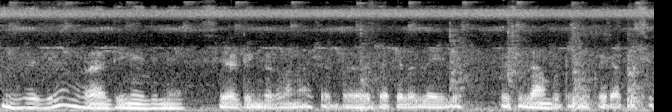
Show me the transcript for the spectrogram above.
હવે ધીમે ધીમે સેટિંગ કરવાના છે બધા પહેલાં લઈ લે પછી લાંબુ ટૂંકું કર્યા પછી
